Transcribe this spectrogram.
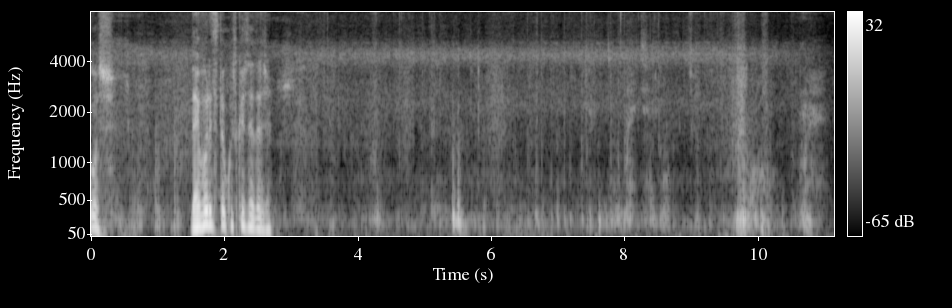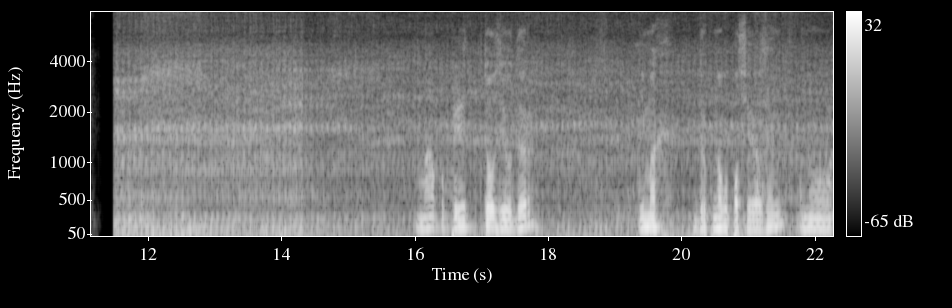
Такош. Дай върицата, ако искаш да я държа. Малко преди този удар имах друг много по-сериозен, но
